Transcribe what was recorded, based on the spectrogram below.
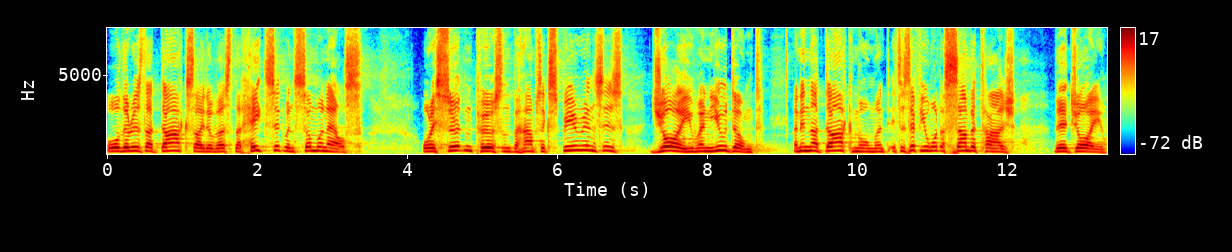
Or there is that dark side of us that hates it when someone else or a certain person perhaps experiences joy when you don't. And in that dark moment, it's as if you want to sabotage their joy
